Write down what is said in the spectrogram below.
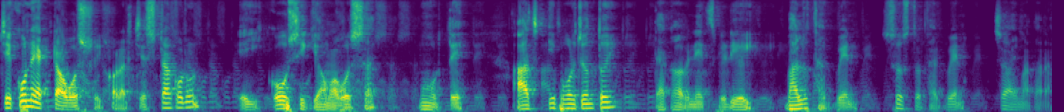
যে কোনো একটা অবশ্যই করার চেষ্টা করুন এই কৌশিকী অমাবস্যার মুহূর্তে। আজ এ পর্যন্তই। দেখা হবে নেক্সট ভিডিওই ভালো থাকবেন, সুস্থ থাকবেন। জয় মাতারা।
